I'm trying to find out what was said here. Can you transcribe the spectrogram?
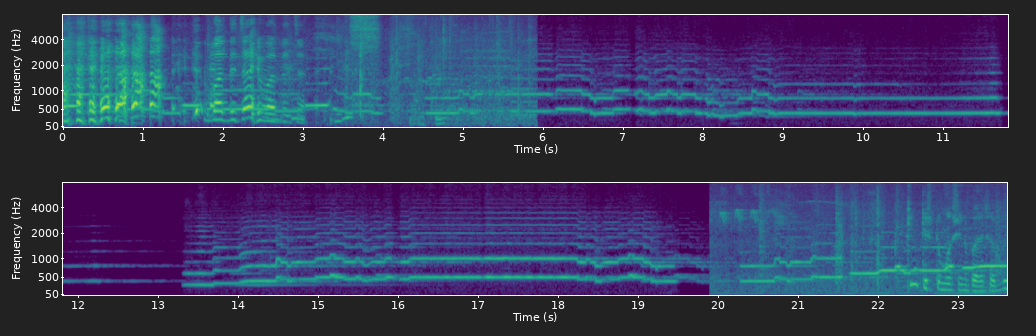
बन्दैछ है बन्दैछ किन त्यस्तो मसिनो परेछ सबै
